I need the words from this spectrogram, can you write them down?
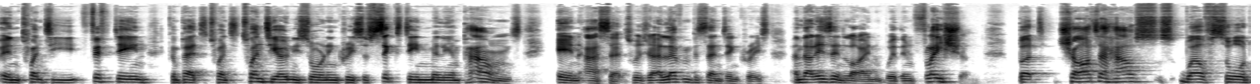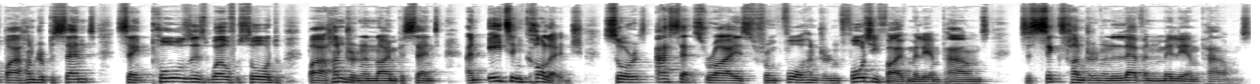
in 2015 compared to 2020, only saw an increase of 16 million pounds in assets, which are 11% increase, and that is in line with inflation. But Charterhouse wealth soared by 100%, St. Paul's wealth soared by 109%, and Eton College saw its assets rise from 445 million pounds to 611 million pounds,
